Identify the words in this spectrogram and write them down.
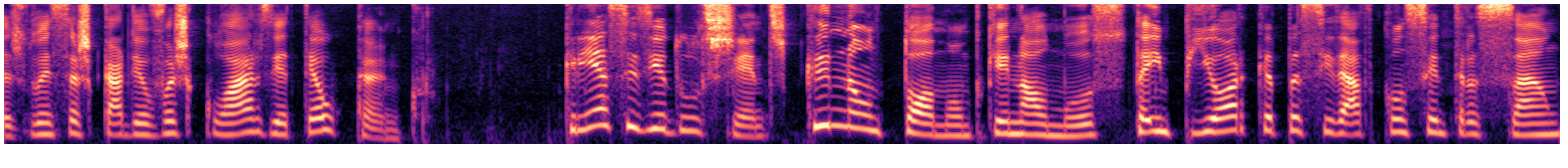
as doenças cardiovasculares e até o cancro. Crianças e adolescentes que não tomam pequeno almoço têm pior capacidade de concentração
